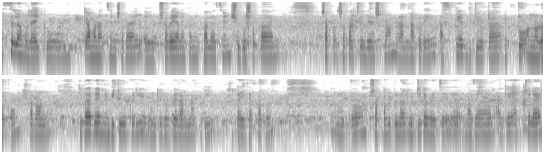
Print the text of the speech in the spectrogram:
আসসালামু আলাইকুম কেমন আছেন সবাই? সবাই অনেক অনেক ভালো আছেন। শুভ সকাল। সকাল সকাল চলে আসলাম রান্না করে। আজকের ভিডিওটা একটু অন্যরকম, কারণ কীভাবে আমি ভিডিও করি এবং কীভাবে রান্না করি সেটাই দেখাবো। তো সকালবেলা রুটিটা ভেজে ভাজার আগে এক চুলায়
